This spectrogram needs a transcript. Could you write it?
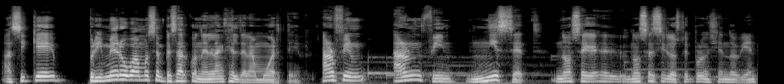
Así que, primero vamos a empezar con el ángel de la muerte. Arfin, Arnfinn Niset, no sé, no sé si lo estoy pronunciando bien,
